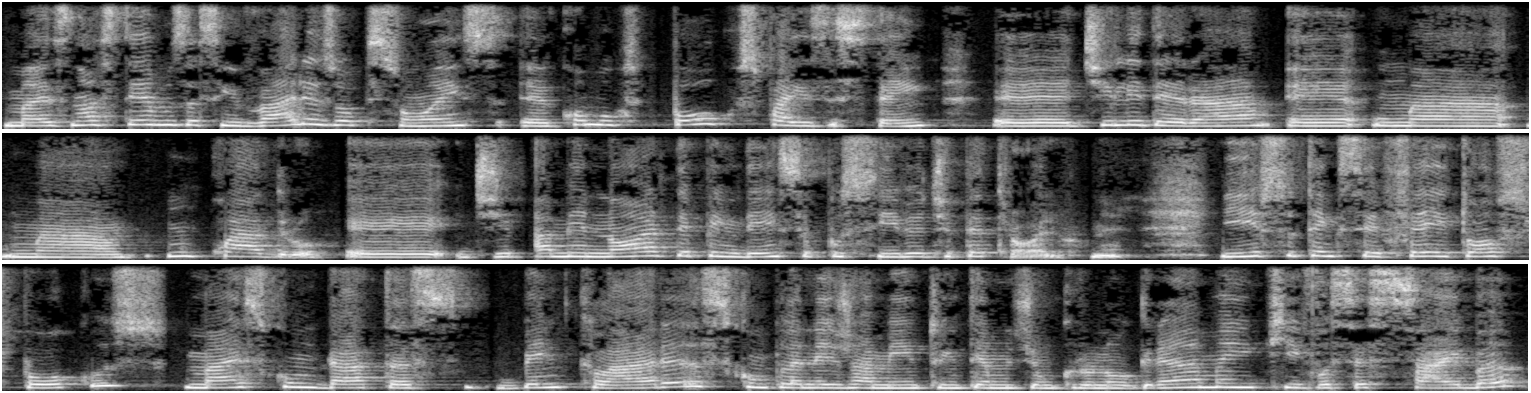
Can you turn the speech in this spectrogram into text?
Mas nós temos assim várias opções é, como poucos países têm, é, de liderar é, uma, uma, um quadro é, de a menor dependência possível de petróleo. Né? E isso tem que ser feito aos poucos, mas com datas bem claras, com planejamento em termos de um cronograma em que você saiba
